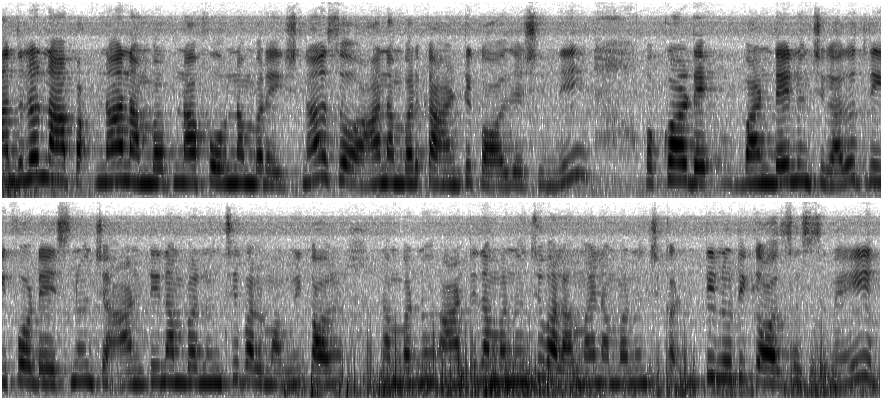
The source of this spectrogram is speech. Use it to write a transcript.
అందులో నా ప- నా నంబర్ నా ఫోన్ నెంబర్ వేసిన సో ఆ నెంబర్కి ఆంటీ కాల్ చేసింది. ఒక డే వన్ డే నుంచి కాదు త్రీ ఫోర్ డేస్ నుంచి ఆంటీ నెంబర్ నుంచి వాళ్ళ mummy call number aunty number నుంచి వాళ్ళ అమ్మాయి నెంబర్ నుంచి కంటిన్యూటీ కాల్స్ వస్తున్నాయి.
